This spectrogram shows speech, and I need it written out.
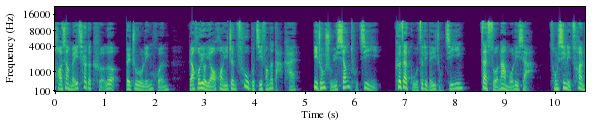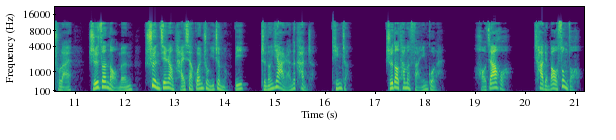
好像没气儿的可乐被注入灵魂，然后又摇晃一阵，猝不及防的打开。一种属于乡土记忆刻在骨子里的一种基因，在唢呐魔力下从心里窜出来。直钻脑门，瞬间让台下观众一阵懵逼。只能讶然的看着听着，直到他们反应过来。好家伙，差点把我送走！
